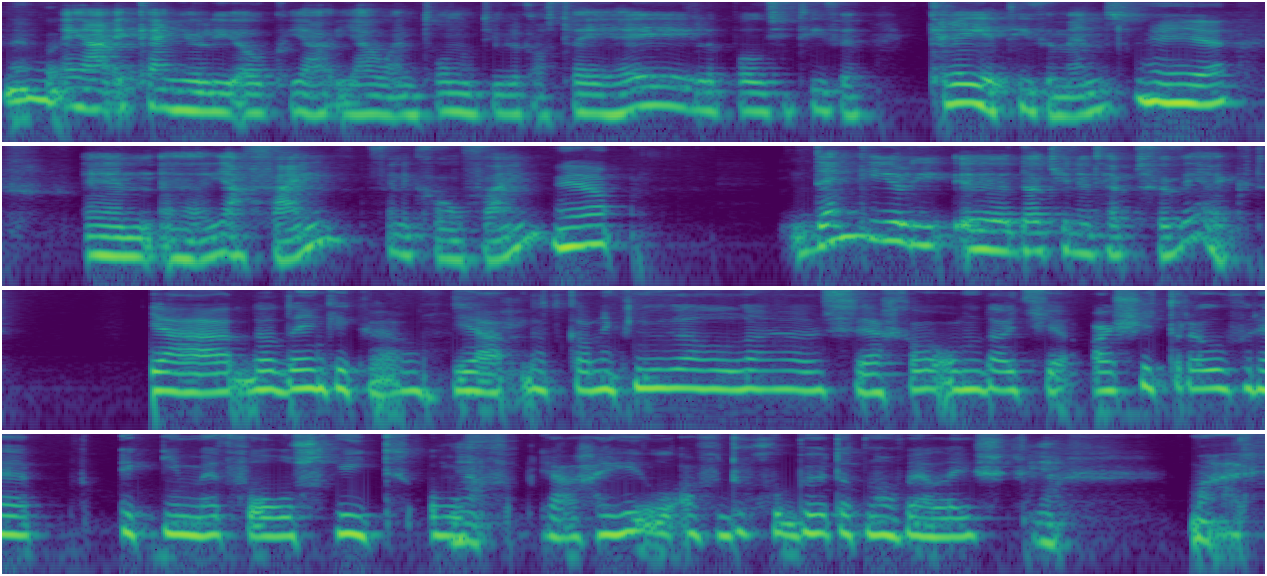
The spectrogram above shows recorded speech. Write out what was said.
Nee. Nou ja, ik ken jullie ook, ja, jou en Ton natuurlijk, als twee hele positieve, creatieve mensen. Ja, En eh, ja, fijn. Vind ik gewoon fijn. ja. Denken jullie eh, dat je het hebt verwerkt? Ja, dat denk ik wel. Ja, dat kan ik nu wel eh, zeggen. Omdat je, als je het erover hebt, ik niet meer vol schiet. Of ja. heel af en toe gebeurt dat nog wel eens. Ja. Maar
